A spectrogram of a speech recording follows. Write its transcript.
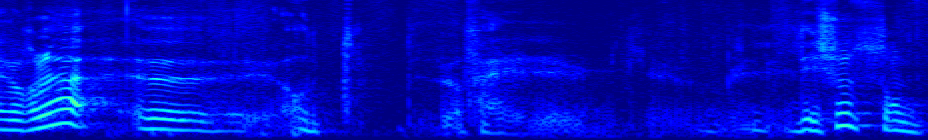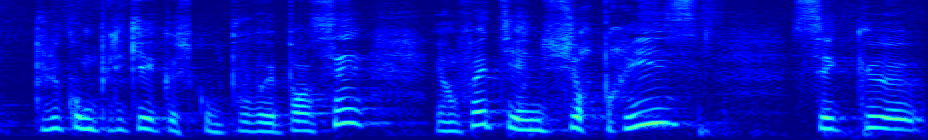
Alors là, euh, enfin, les choses sont plus compliquées que ce qu'on pouvait penser. Et en fait, il y a une surprise, c'est que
